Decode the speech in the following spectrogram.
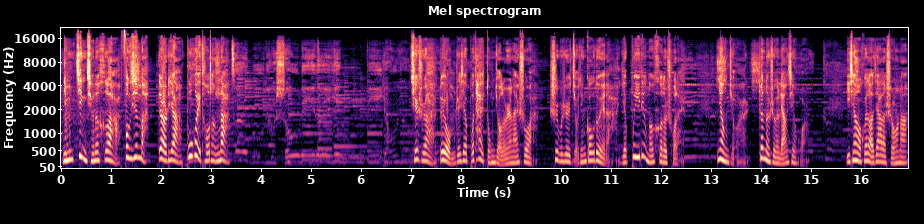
你们尽情的喝啊，放心吧，第二天啊不会头疼的。其实啊，对我们这些不太懂酒的人来说啊，是不是酒精勾兑的也不一定能喝得出来。酿酒啊，真的是个良心活。以前我回老家的时候呢，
